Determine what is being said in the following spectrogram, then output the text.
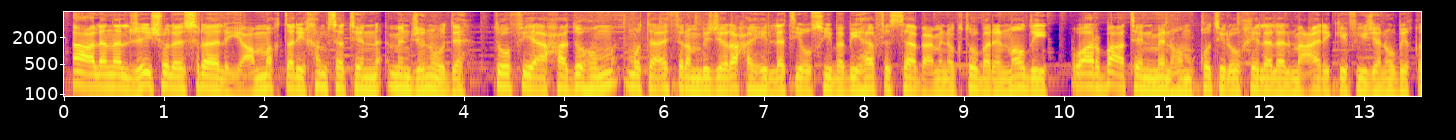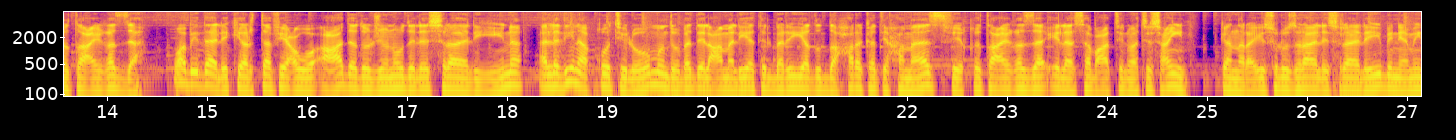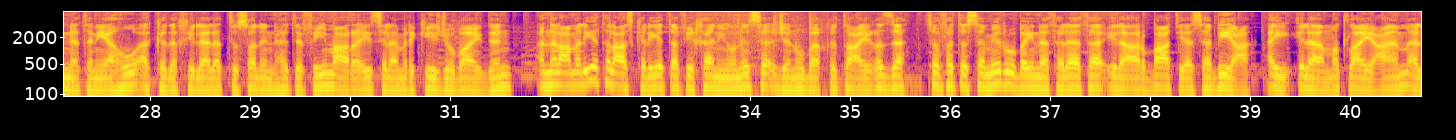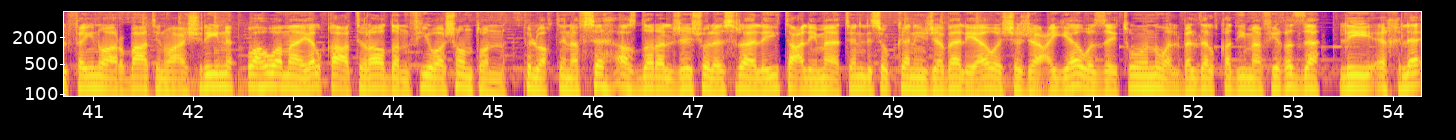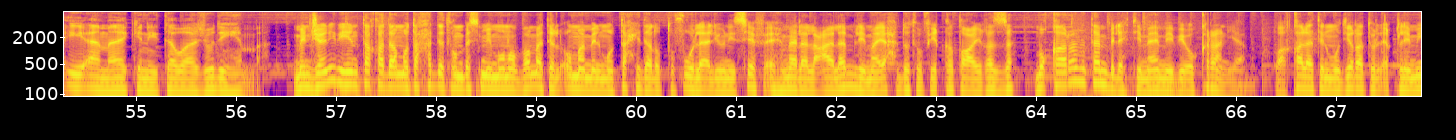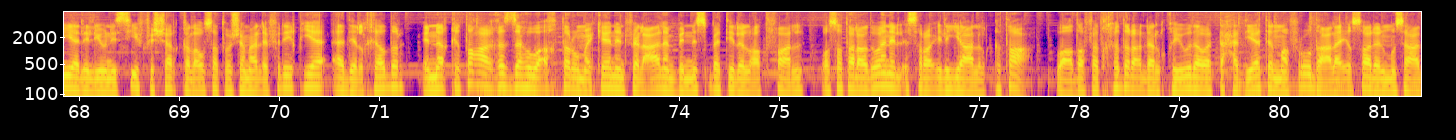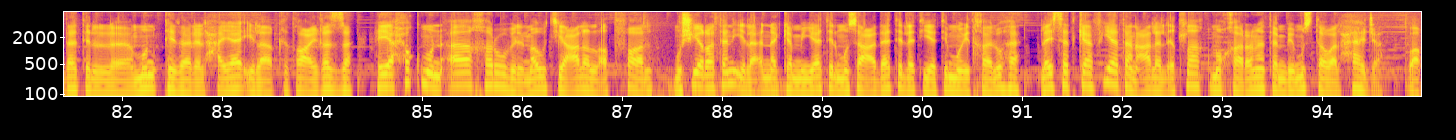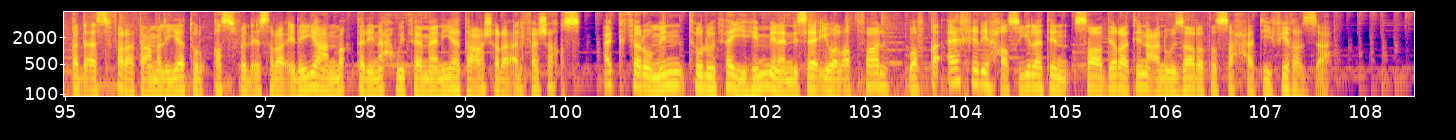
أعلن الجيش الإسرائيلي عن مقتل خمسة من جنوده توفي أحدهم متأثرا بجراحه التي أصيب بها في السابع من أكتوبر الماضي وأربعة منهم قتلوا خلال المعارك في جنوب قطاع غزة. وبذلك يرتفع عدد الجنود الإسرائيليين الذين قتلوا منذ بدء العملية البرية ضد حركة حماس في قطاع غزة إلى 97 كان رئيس الوزراء الإسرائيلي بنيامين نتنياهو أكد خلال اتصال هاتفي مع الرئيس الأمريكي جو بايدن أن العملية العسكرية في خان يونس جنوب قطاع غزة سوف تستمر بين ثلاثة إلى أربعة أسابيع أي إلى مطلع عام 2024 وهو ما يلقى اعتراضا في واشنطن. في الوقت نفسه أصدر الجيش الإسرائيلي تعليمات لسكان جباليا والشجاعية والزيتون والبلدة القديمة في غزة لإخلاء أماكن تواجدهم. من جانبه انتقد متحدث باسم منظمة الأمم المتحدة للطفولة اليونيسيف إهمال العالم لما يحدث في قطاع غزة مقارنة بالاهتمام بأوكرانيا. وقالت المديرة الإقليمية لليونيسيف في الشرق الأوسط وشمال إفريقيا أدي الخضر إن قطاع غزة هو أخطر مكان في العالم بالنسبة للأطفال وسط العدوان الإسرائيلي على القطاع. وأضافت خضر أن القيود والتحديات المفروضة على إيصال المساعدات المنقذة للحياة إلى قطاع غزة هي حكم آخر بالموت على الأطفال مشيرة إلى أن كميات المساعدات التي يتم إدخالها ليست كافية على الإطلاق مقارنة بمستوى الحاجة. وقد أسفرت عمليات القصف الإسرائيلي عن مقتل نحو 18 ألف شخص أكثر من ثلثيهم من النساء والأطفال وفق آخر حصيلة صادرة عن وزارة الصحة في غزة.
